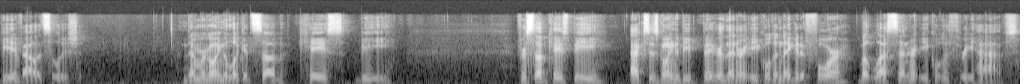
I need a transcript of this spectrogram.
be a valid solution. Then we're going to look at subcase B. For subcase B, x is going to be bigger than or equal to negative 4, but less than or equal to 3 halves.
